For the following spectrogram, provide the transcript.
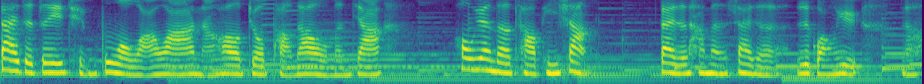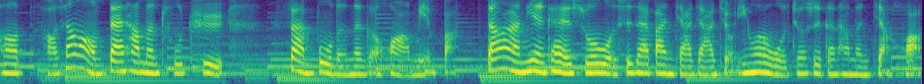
带着这一群布偶娃娃，然后就跑到我们家后院的草皮上，带着他们晒着日光浴，然后好像那种带他们出去散步的那个画面吧。当然，你也可以说我是在扮家家酒，因为我就是跟他们讲话，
